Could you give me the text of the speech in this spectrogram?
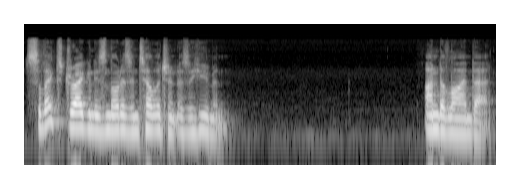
Select Dragon is not as intelligent as a human. Underline that.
